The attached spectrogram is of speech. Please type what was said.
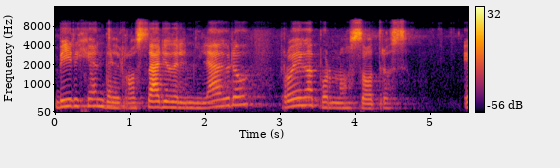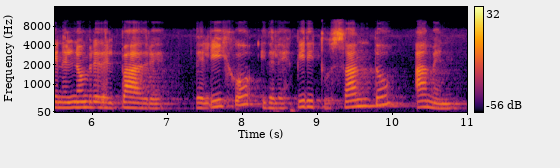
Virgen del Rosario del Milagro, ruega por nosotros. En el nombre del Padre, del Hijo y del Espíritu Santo. Amén.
